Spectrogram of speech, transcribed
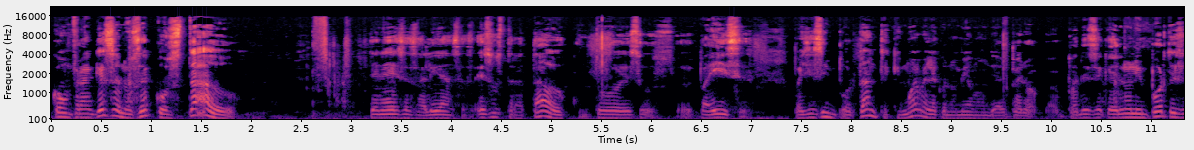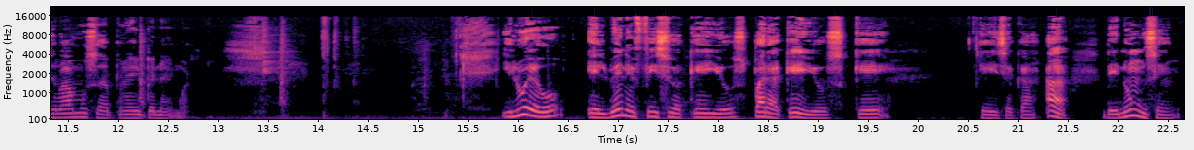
con franqueza nos ha costado tener esas alianzas, esos tratados con todos esos eh, países, países importantes que mueven la economía mundial, pero parece que a él no le importa y se vamos a poner en pena de muerte. Y luego el beneficio aquellos, para aquellos que, que dice acá, ah, denuncien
